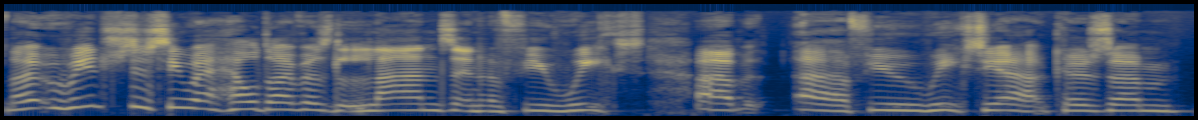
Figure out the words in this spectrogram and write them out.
no, it'll be interesting to see where Helldivers lands in a few weeks. Uh, a few weeks, yeah, because. Um,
